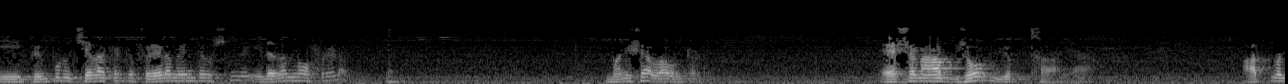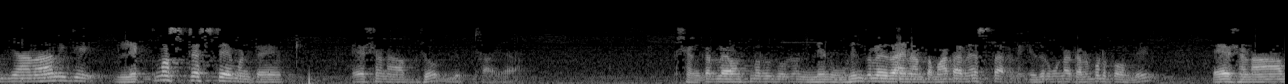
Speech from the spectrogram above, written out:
ఈ పెంపుడు చిలకకి ఫ్రీడమ్ ఏం తెలుస్తుంది? ఇదన్ నో ఫ్రీడమ్ మనిషి అలా ఉంటాడు. ఏషణాభ్యో వ్యుత్థాయ. ఆత్మజ్ఞానానికి లిట్మస్ టెస్ట్ ఏమంటే ఏషణాభ్యో వ్యుత్థాయ. శంకర్లు ఏమంటున్నారు చూడండి నేను ఊహించలేదు ఆయన అంత మాట అనేస్తారని ఎదురుకుండా కనపడుతోంది. ఏషణాం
